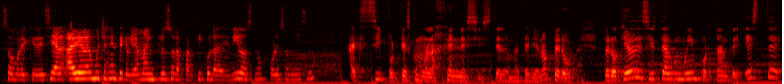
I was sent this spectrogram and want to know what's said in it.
sobre que decían, había mucha gente que le llama incluso la partícula de Dios, ¿no? Por eso mismo. Ah, sí, porque es como la génesis de la materia, ¿no? Pero, pero quiero decirte algo muy importante. Este,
